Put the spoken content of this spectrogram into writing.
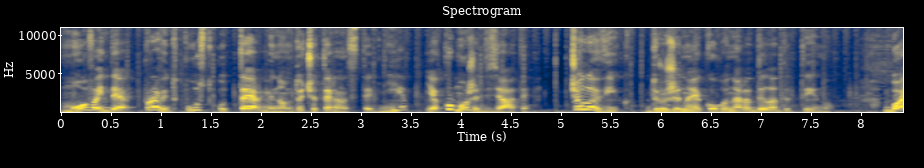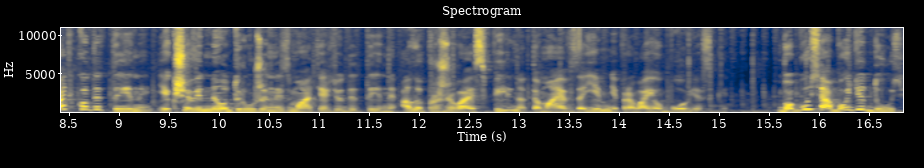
Мова йде про відпустку терміном до 14 днів, яку можуть взяти чоловік, дружина якого народила дитину, батько дитини, якщо він не одружений з матір'ю дитини, але проживає спільно та має взаємні права і обов'язки, бабуся або дідусь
